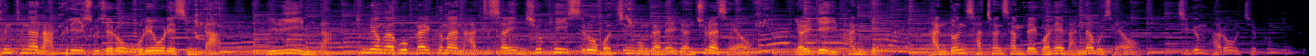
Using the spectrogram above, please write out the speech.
튼튼한 아크릴 소재로 오래오래 씁니다. 1위입니다. 투명하고 깔끔한 아트사인 쇼케이스로 멋진 공간을 연출하세요. 10개 입 1개. 단돈 4,300원에 만나보세요. 지금 바로 제품 링크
